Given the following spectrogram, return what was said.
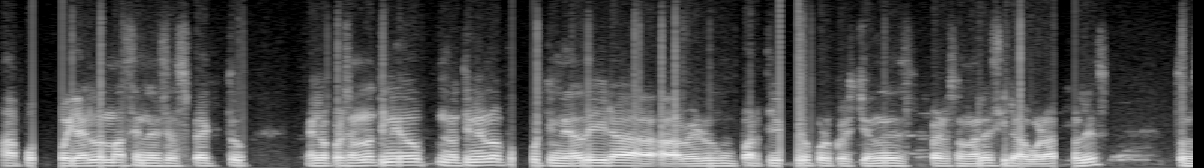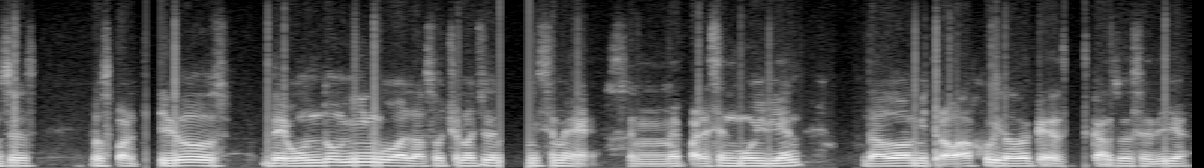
apoyarlo más en ese aspecto. En lo personal no he tenido, no he la oportunidad de ir a, ver un partido por cuestiones personales y laborales. Entonces, los partidos de un domingo a las 8 de la noche de mí se me, se me parecen muy bien, dado a mi trabajo y dado que descanso ese día.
